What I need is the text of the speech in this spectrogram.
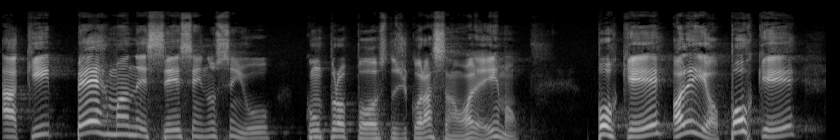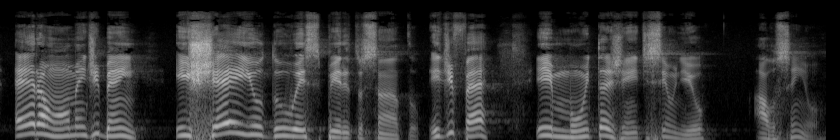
a que permanecessem no Senhor com propósito de coração. Olha aí, irmão. Porque, olha aí, ó, porque era um homem de bem e cheio do Espírito Santo e de fé, e muita gente se uniu ao Senhor. O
